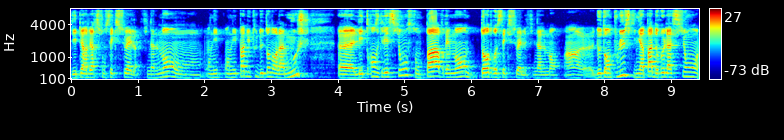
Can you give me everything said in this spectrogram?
des perversions sexuelles. Finalement, on n'est on pas du tout dedans dans la mouche. les transgressions ne sont pas vraiment d'ordre sexuel finalement. Hein. D'autant plus qu'il n'y a pas de relation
